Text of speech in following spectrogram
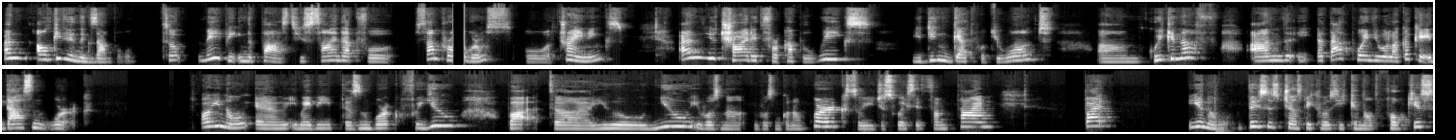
And I'll give you an example. So maybe in the past you signed up for some programs or trainings and you tried it for a couple of weeks, you didn't get what you want um, quick enough, and at that point you were like, okay, it doesn't work. Or you know, uh, maybe it doesn't work for you, but uh, you knew it was not it wasn't gonna work, so you just wasted some time. But you know, this is just because you cannot focus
